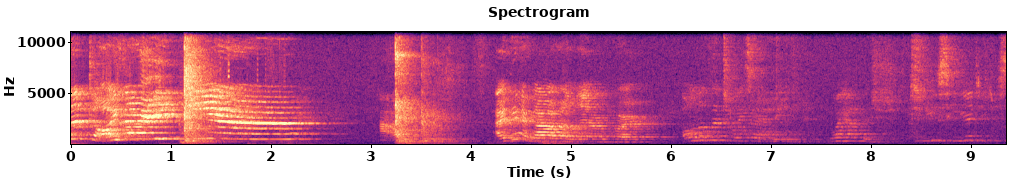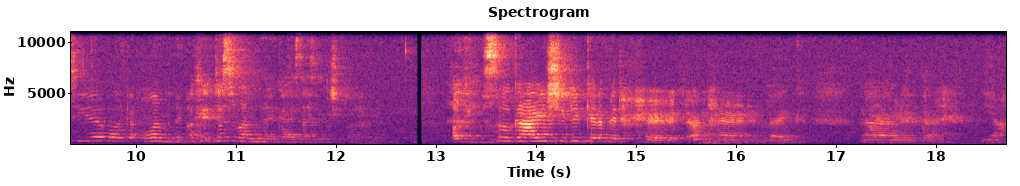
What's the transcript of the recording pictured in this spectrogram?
the toys are in here. Ow. I think I got a little hurt. all of the toys are in. What happened? Did you see it? Did you see it? Like One minute. okay, just one minute, guys. I think she got hurt. Okay. So guys, she did get a bit hurt on her leg. Uh, right there. Yeah.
